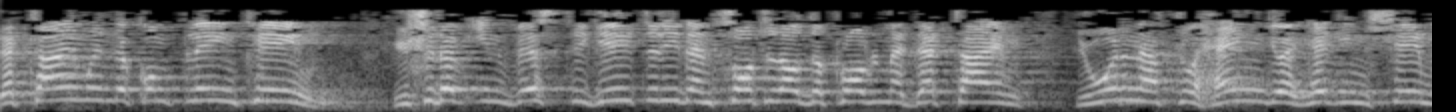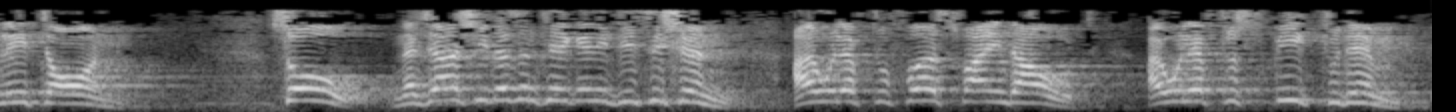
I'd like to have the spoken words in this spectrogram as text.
The time when the complaint came, you should have investigated it and sorted out the problem at that time. You wouldn't have to hang your head in shame later on. So, Najashi doesn't take any decision. I will have to first find out. I will have to speak to them.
